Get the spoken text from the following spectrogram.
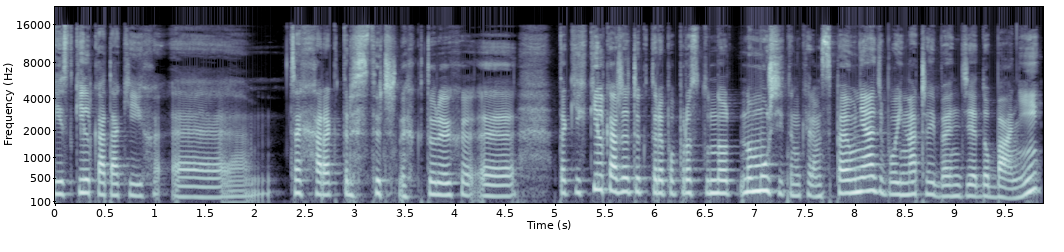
jest kilka takich e, cech charakterystycznych, których e, takich kilka rzeczy, które po prostu no, no musi ten krem spełniać, bo inaczej będzie do bani.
